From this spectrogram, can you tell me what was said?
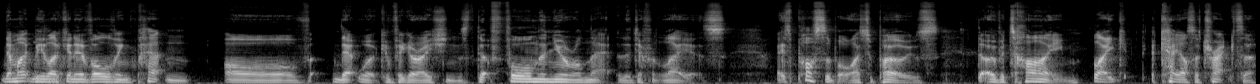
there might be mm-hmm. like an evolving pattern of network configurations that form the neural net, the different layers. It's possible, I suppose, that over time, like a chaos attractor,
